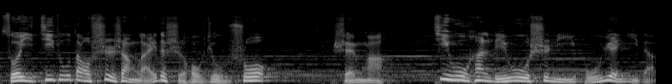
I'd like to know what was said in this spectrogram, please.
所以基督到世上来的时候就说：“神啊，祭物和礼物是你不愿意的，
